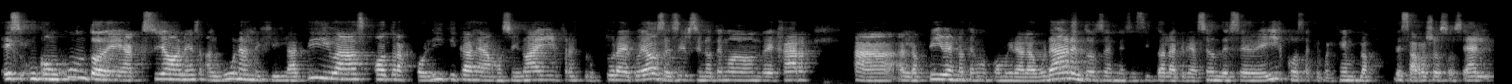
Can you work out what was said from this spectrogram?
es un conjunto de acciones, algunas legislativas, otras políticas, digamos, si no hay infraestructura de cuidados, es decir, si no tengo dónde dejar a, los pibes, no tengo cómo ir a laburar, entonces necesito la creación de CDIs, cosas que, por ejemplo, desarrollo social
